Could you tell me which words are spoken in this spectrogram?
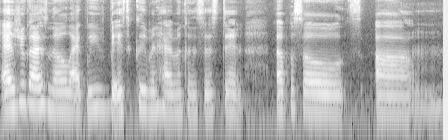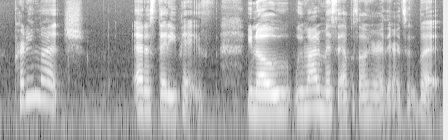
as you guys know, like we've basically been having consistent episodes um, pretty much at a steady pace. You know, we might have missed an episode here or there too, but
